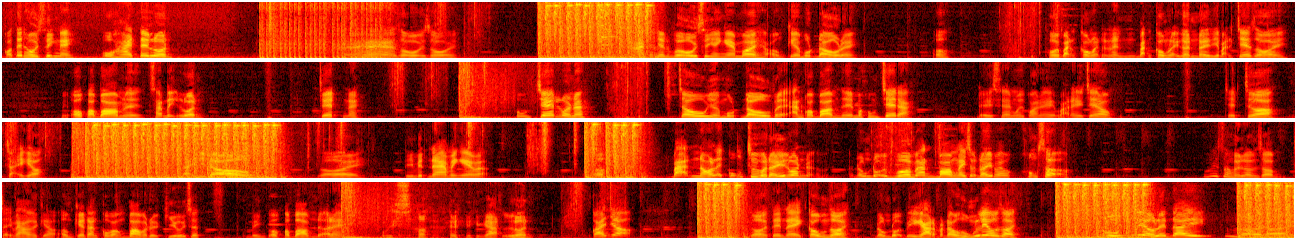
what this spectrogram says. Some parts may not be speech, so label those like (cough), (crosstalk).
có tên hồi sinh này. Ồ, hai tên luôn. À rồi rồi. Hai thân nhân vừa hồi sinh anh em ơi. Ông kia một đầu này. Ơ, Thôi, bạn công lại, bạn công lại gần đây thì bạn chết rồi. Mình ốp quả bom này, Xác định luôn. Chết này. Không chết luôn á. Châu nhờ một đầu với ăn quả bom thế mà không chết à? Để xem cái quả này, bạn này chết không? Chết chưa? Chạy kìa. Chạy đi đâu? Rồi Đi Việt Nam anh em ạ. Ơ bạn nó lại cũng chui vào đấy luôn. Đồng đội vừa mới ăn bom ngay chỗ đấy mà, không sợ. Ui giời làm sao chạy vào rồi kìa, Ông kia đang cố gắng bò vào để cứu chứ. Mình ốp vào bom nữa này. Ui giời (laughs) gạt luôn. Quá nhợ. Rồi, tên này công rồi. Đồng đội bị gạt bắt đầu húng liêu rồi. Húng liều lên đây. Trời ơi.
